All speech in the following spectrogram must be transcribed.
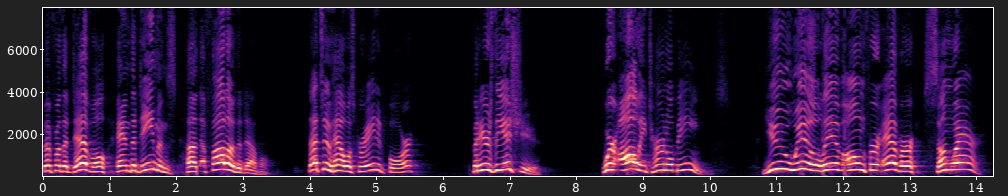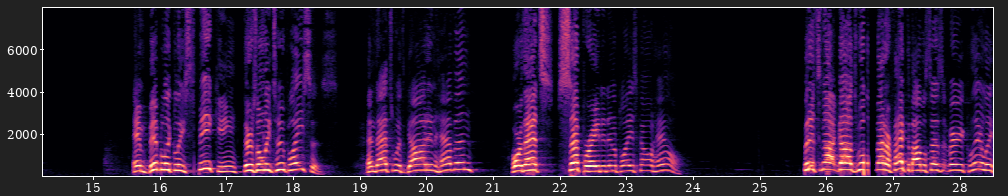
but for the devil and the demons uh, that follow the devil. That's who hell was created for. But here's the issue we're all eternal beings. You will live on forever somewhere. And biblically speaking, there's only two places. And that's with God in heaven, or that's separated in a place called hell. But it's not God's will. Matter of fact, the Bible says it very clearly.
